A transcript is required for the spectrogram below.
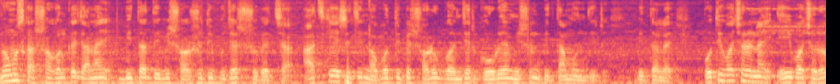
নমস্কার, সকলকে জানাই বিদ্যাদেবী সরস্বতী পূজার শুভেচ্ছা। আজকে এসেছি নবদ্বীপের স্বরূপগঞ্জের গৌড়িয়া মিশন বিদ্যা মন্দির বিদ্যালয়। প্রতি বছরে নয় এই বছরও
